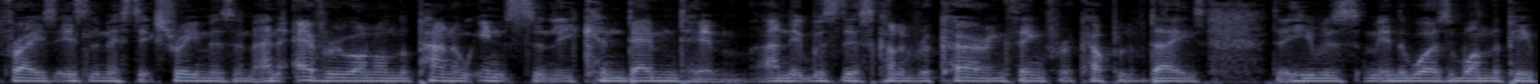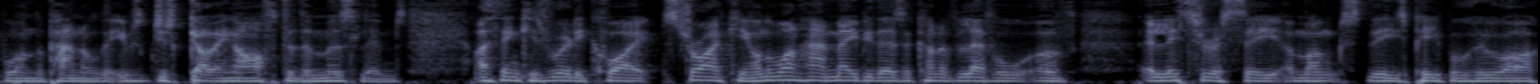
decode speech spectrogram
phrase Islamist extremism, and everyone on the panel instantly condemned him. And it was this kind of recurring thing for a couple of days that he was, in the words of one the people on the panel that he was just going after the Muslims, I think is really quite striking. On the one hand, maybe there's a kind of level of illiteracy amongst these people who are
